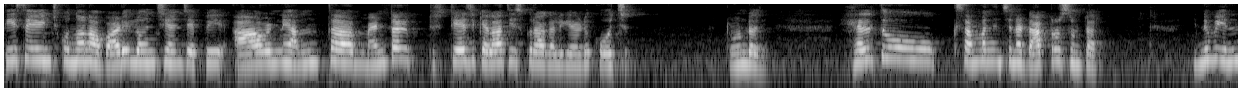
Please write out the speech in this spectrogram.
తీసేయించుకుందాం నా బాడీలోంచి అని చెప్పి ఆవిడ్ని అంత మెంటల్ స్టేజ్కి ఎలా తీసుకురాగలిగాడు కోచ్? రెండోది హెల్త్ సంబంధించిన డాక్టర్స్ ఉంటారు. నువ్వు ఇన్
